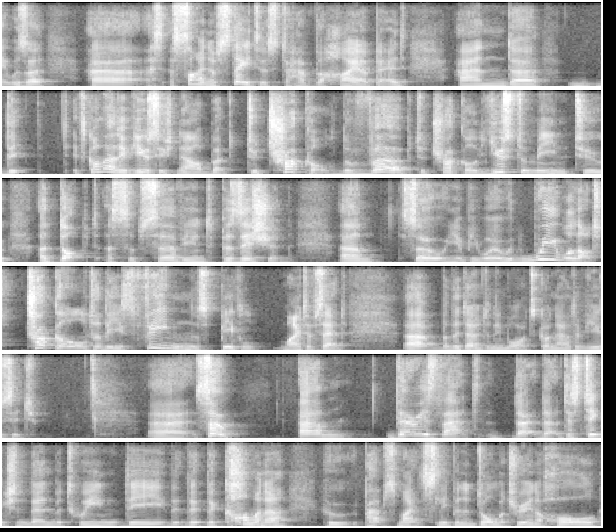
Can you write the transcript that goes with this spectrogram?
It was a, uh, a sign of status to have the higher bed, and uh, the, it's gone out of usage now, but to truckle, the verb to truckle, used to mean to adopt a subservient position. Um, so you know, people, we will not truckle to these fiends, people might have said, uh, but they don't anymore. It's gone out of usage. Uh, so um, there is that, that, that, distinction then between the, the, the, commoner, who perhaps might sleep in a dormitory in a hall,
